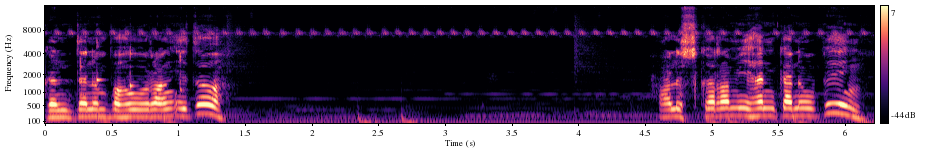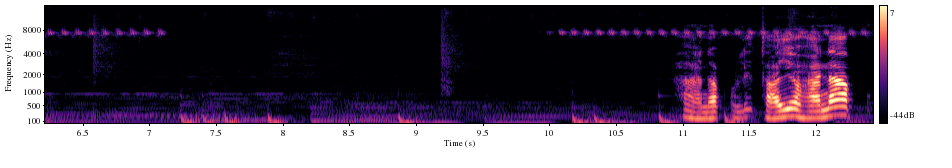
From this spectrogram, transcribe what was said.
Ganda ng bahurang ito. Halos karamihan kanuping. Hanap ulit tayo, hanap.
